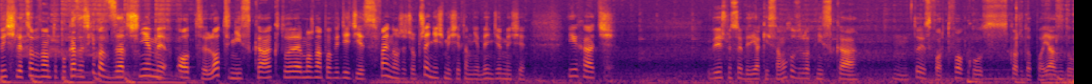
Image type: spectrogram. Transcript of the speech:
myślę, co by wam tu pokazać. Chyba zaczniemy od lotniska, które można powiedzieć jest fajną rzeczą. Przenieśmy się tam, nie będziemy się jechać. Wybierzmy sobie jakiś samochód z lotniska. Hmm, tu jest Ford Focus, skocz do pojazdu.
